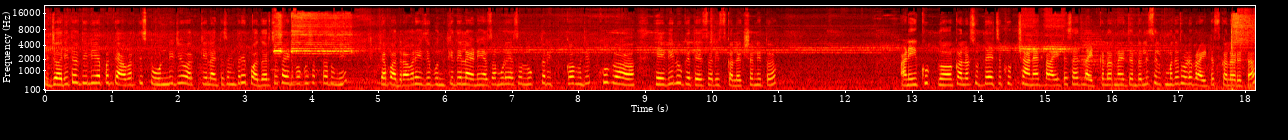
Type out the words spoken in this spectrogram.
ते जरी तर दिली आहे पण त्यावरती स्टोननी जे वर्क केलं आहे त्याच्यानंतर हे पदरच्या साईड बघू शकता तुम्ही. त्या पदरावर हे जे बुंदकी दिलं आहे ना याच्यामुळे याचं लुक तर इतकं म्हणजे खूप हेवी लुक येते याचं रिच कलेक्शन येतं आणि खूप कलरसुद्धा याचे खूप छान आहेत. ब्राईटच आहेत. लाइट कलर नाही. जनरली सिल्कमध्ये थोडे ब्राईटच कलर येतात.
